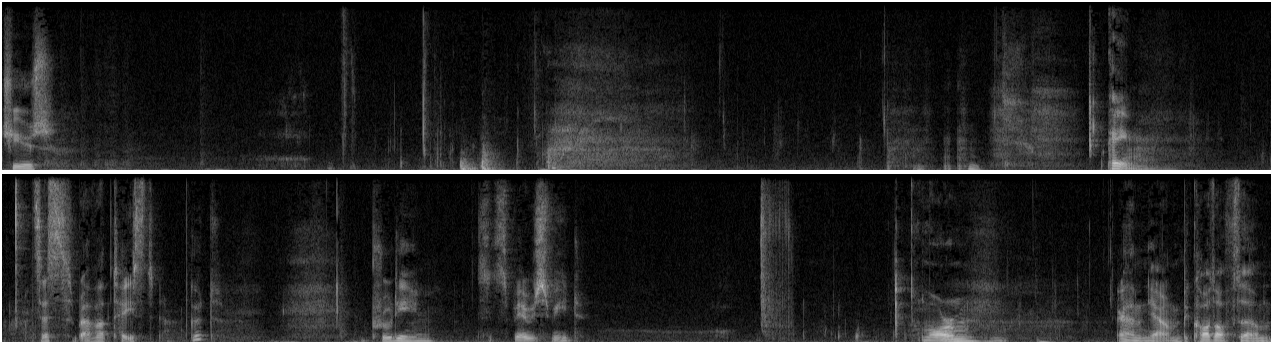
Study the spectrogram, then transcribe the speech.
Cheers. okay. This rather tastes good. Fruity. It's very sweet, warm, and yeah, because of the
